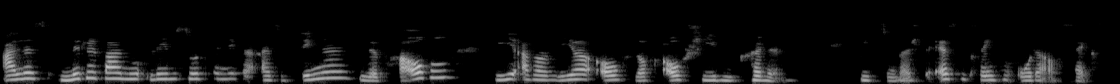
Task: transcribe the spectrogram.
alles mittelbar lebensnotwendige, also Dinge, die wir brauchen, die aber wir auch noch aufschieben können, wie zum Beispiel Essen, Trinken oder auch Sex.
